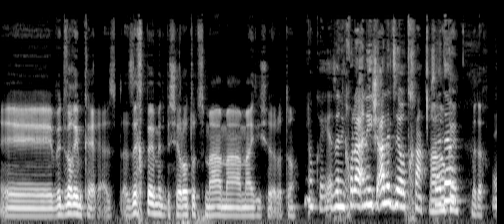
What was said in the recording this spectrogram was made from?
אה, ודברים כאלה אז, אז איך באמת בשאלות עוצמה מה, מה הייתי שואל אותו. אוקיי, אז אני יכולה, אני אשאל את זה אותך, אה, בסדר? אוקיי, בטח. אה,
